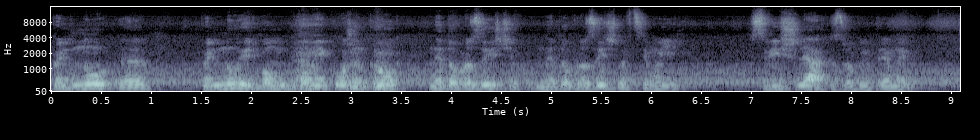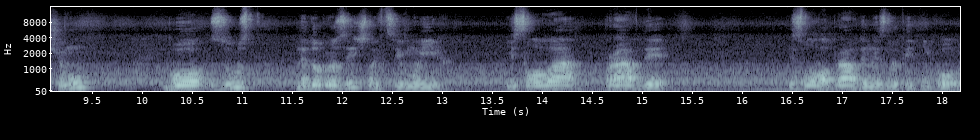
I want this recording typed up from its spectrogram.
пильну, пильнують, бо, бо мій кожен крок недоброзичлив, недоброзичливці мої. Свій шлях зробив прямим. Чому? Бо з уст недоброзичливців моїх і слова правди, і слово правди не злетить ніколи.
